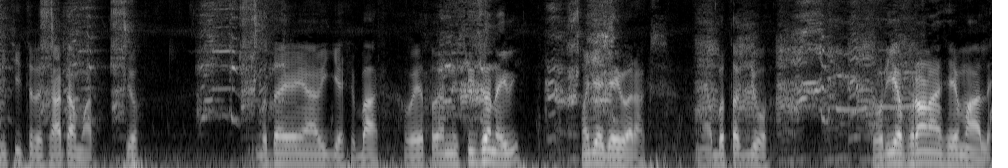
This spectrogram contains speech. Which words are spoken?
વિચિત્ર છે, આટા માર. જો બધા અહીંયા આવી ગયા છે બહાર. હવે તો એમની સિઝન આવી. મજા જ આવ્યા રાખશે. આ બતક જુઓ. ધોરિયા ભરાણા છે એમાં હાલે.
